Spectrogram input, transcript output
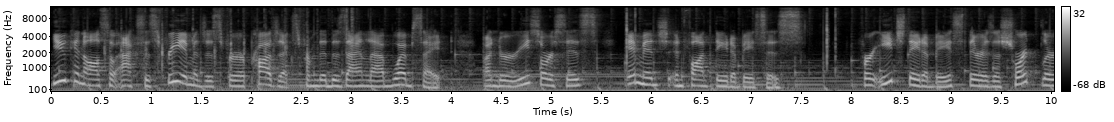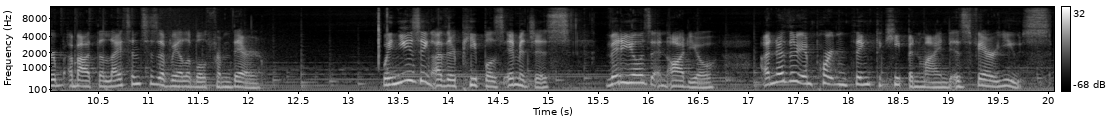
You can also access free images for your projects from the Design Lab website under Resources, Image, and Font Databases. For each database, there is a short blurb about the licenses available from there. When using other people's images, videos, and audio, another important thing to keep in mind is fair use.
